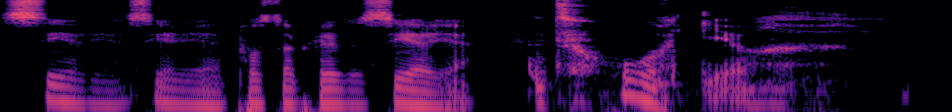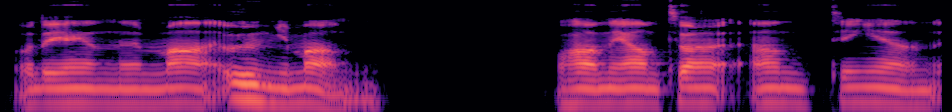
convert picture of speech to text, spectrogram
Serie, serie, postapokalyptisk serie. Tokyo. Och det är en man, ung man. Och han är antingen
